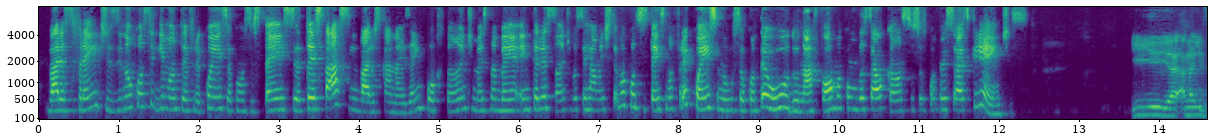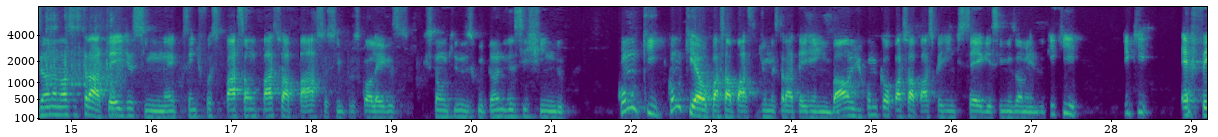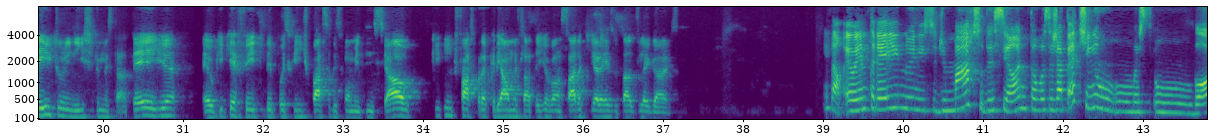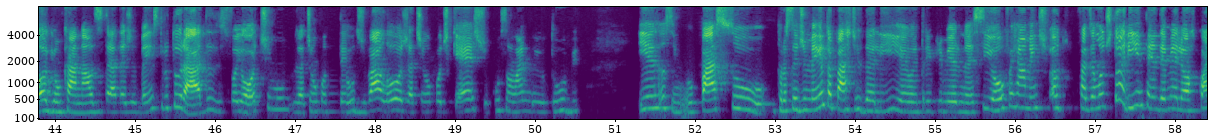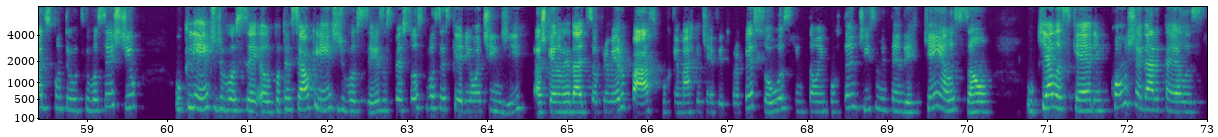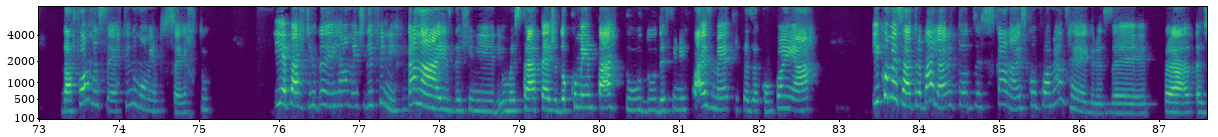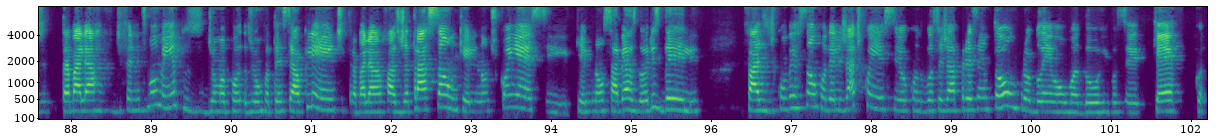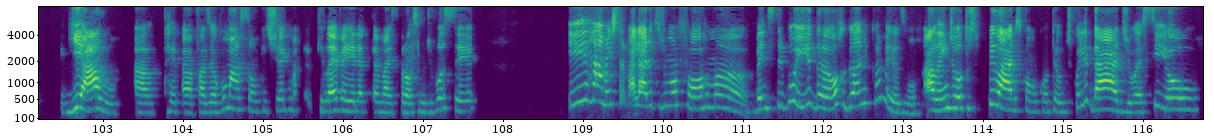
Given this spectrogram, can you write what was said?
várias frentes e não conseguir manter frequência, consistência, testar sim vários canais é importante, mas também é interessante você realmente ter uma consistência, uma frequência no seu conteúdo, na forma como você alcança os seus potenciais clientes. E é, analisando a nossa estratégia, assim, né, se a gente fosse passar um passo a passo, assim, para os colegas que estão aqui nos escutando e assistindo, como que, como que é o passo a passo de uma estratégia inbound? Como que é o passo a passo que a gente segue, assim, mais ou menos? O que que, o que, que é feito no início de uma estratégia? É, o que, que é feito depois que a gente passa desse momento inicial? O que, que a gente faz para criar uma estratégia avançada que gera resultados legais? Então, eu entrei no início de março desse ano, então você já até tinha um, um, um blog, um canal de estratégia bem estruturado, isso foi ótimo, já tinha um conteúdo de valor, já tinha um podcast, curso online do YouTube. E, assim, o passo, o procedimento a partir dali, eu entrei primeiro no SEO, foi realmente fazer uma auditoria, entender melhor quais os conteúdos que vocês tinham, o cliente de você, o potencial cliente de vocês, as pessoas que vocês queriam atingir. Acho que é, na verdade, seu primeiro passo, porque marketing é feito para pessoas, então é importantíssimo entender quem elas são, o que elas querem, como chegar até elas da forma certa e no momento certo. E a partir daí, realmente definir canais, definir uma estratégia, documentar tudo, definir quais métricas acompanhar e começar a trabalhar em todos esses canais conforme as regras. É, para trabalhar diferentes momentos de, uma, de um potencial cliente, trabalhar na fase de atração, que ele não te conhece, que ele não sabe as dores dele. Fase de conversão, quando ele já te conheceu, quando você já apresentou um problema ou uma dor e você quer guiá-lo a, a fazer alguma ação que chegue, que leve ele até mais próximo de você. E realmente trabalhar isso de uma forma bem distribuída, orgânica mesmo. Além de outros pilares, como conteúdo de qualidade, o SEO.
